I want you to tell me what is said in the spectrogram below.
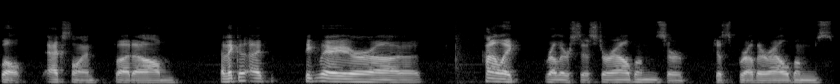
well excellent, but um, I think I think they're uh, kind of like brother sister albums or just brother albums,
